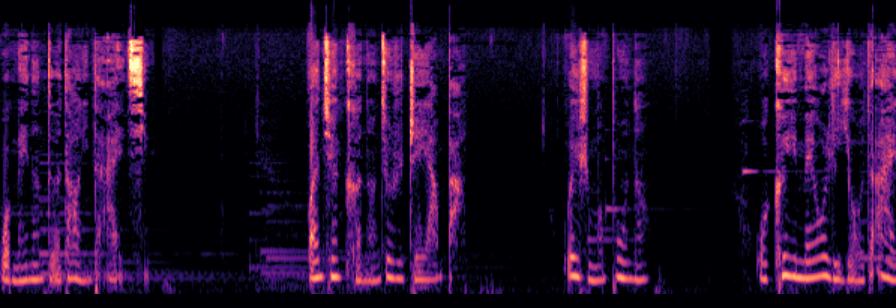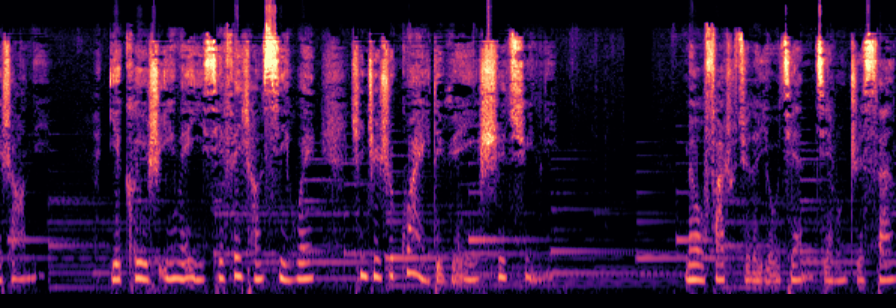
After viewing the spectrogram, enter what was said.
我没能得到你的爱情。完全可能就是这样吧？为什么不呢？我可以没有理由的爱上你，也可以是因为一些非常细微，甚至是怪异的原因失去你。没有发出去的邮件，结论之三。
